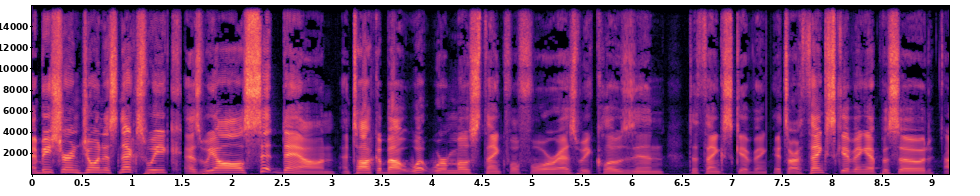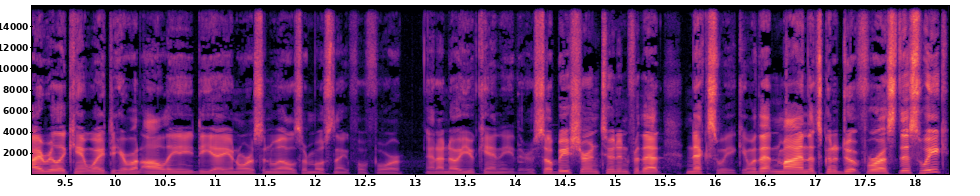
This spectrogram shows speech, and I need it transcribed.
And be sure and join us next week as we all sit down and talk about what we're most thankful for as we close in to Thanksgiving. It's our Thanksgiving episode. I really can't wait to hear what Ollie, DA, and Orson Welles are most thankful for. And I know you can't either. So be sure and tune in for that next week. And with that in mind, that's going to do it for us this week.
